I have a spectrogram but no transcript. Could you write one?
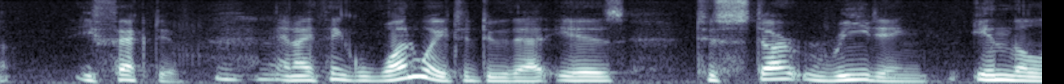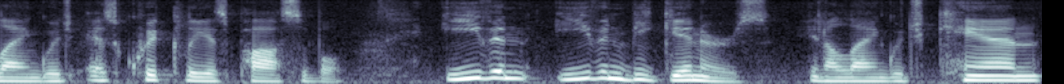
uh, effective. And I think one way to do that is to start reading in the language as quickly as possible. Even, even beginners in a language can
